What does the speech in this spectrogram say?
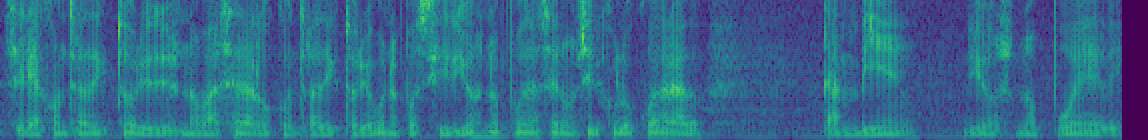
Sería contradictorio, Dios no va a hacer algo contradictorio. Bueno, pues si Dios no puede hacer un círculo cuadrado, también Dios no puede,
